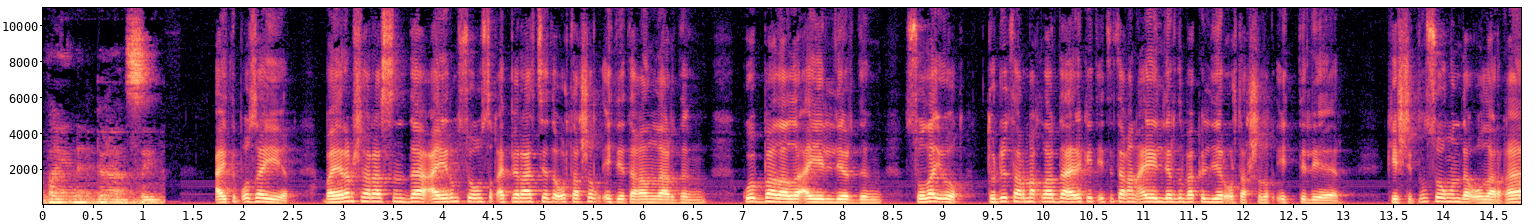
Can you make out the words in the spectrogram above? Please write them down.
военной операции. Айтып озайық, байрам шарасында айрым соғыстық операцияда ортақшылық ететағанлардың, көп балалы әйелдердің, солай оқ түрлі тармақларда әрекет ететаған әйелдердің вәкілдері ортақшылық еттілер. Кештіктің соңында оларға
